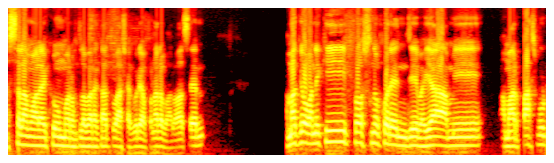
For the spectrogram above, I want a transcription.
আসসালামু আলাইকুম রহমতুল্লাহ বারাকাত আশা করি আপনারা ভালো আছেন। আমাকে অনেকেই প্রশ্ন করেন যে, ভাইয়া, আমি আমার পাসপোর্ট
